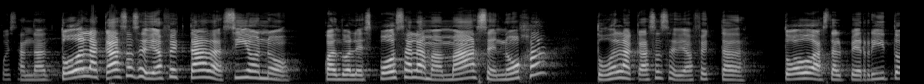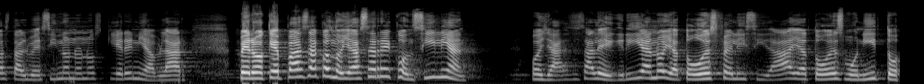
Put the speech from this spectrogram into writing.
pues anda, toda la casa se ve afectada, ¿sí o no? Cuando la esposa, la mamá se enoja, toda la casa se ve afectada. Todo, hasta el perrito, hasta el vecino no nos quiere ni hablar. Pero ¿qué pasa cuando ya se reconcilian? Pues ya es alegría, ¿no? Ya todo es felicidad, ya todo es bonito.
